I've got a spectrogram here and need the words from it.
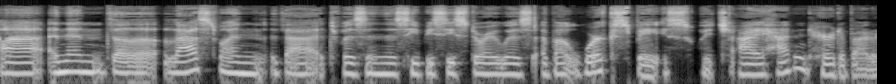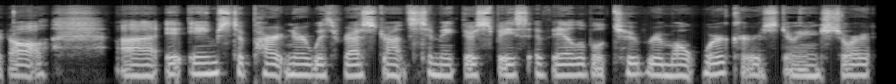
Uh, and then the last one that was in the CBC story was about Workspace, which I hadn't heard about at all. Uh, it aims to partner with restaurants to make their space available to remote workers during short,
